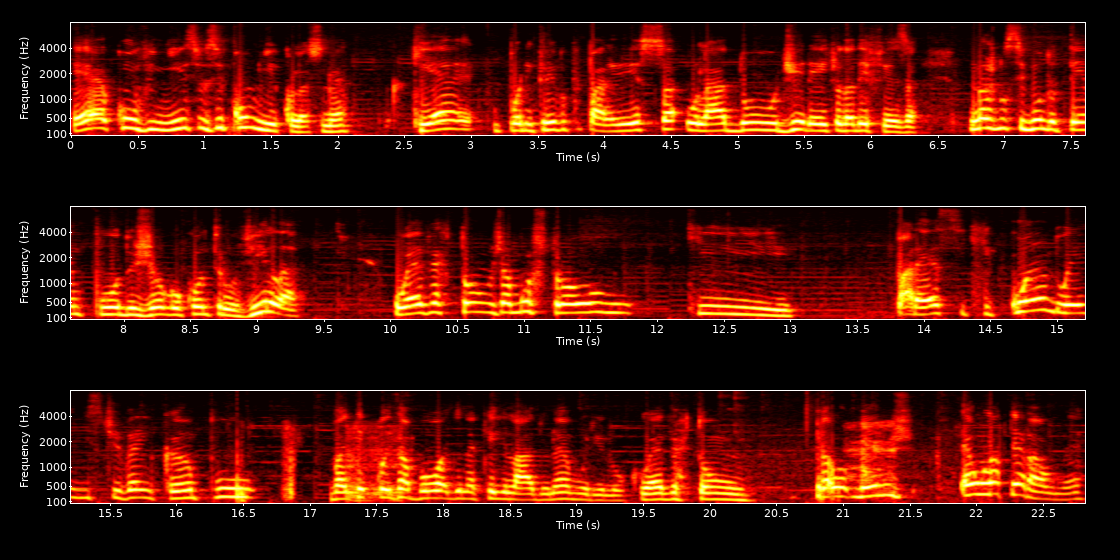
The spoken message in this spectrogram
É com Vinícius e com Nicolas, não é? Que é, por incrível que pareça, o lado direito da defesa. Mas no segundo tempo do jogo contra o Vila, o Everton já mostrou que parece que quando ele estiver em campo vai ter coisa boa ali naquele lado, né, Murilo? O Everton, pelo menos, é um lateral, né?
